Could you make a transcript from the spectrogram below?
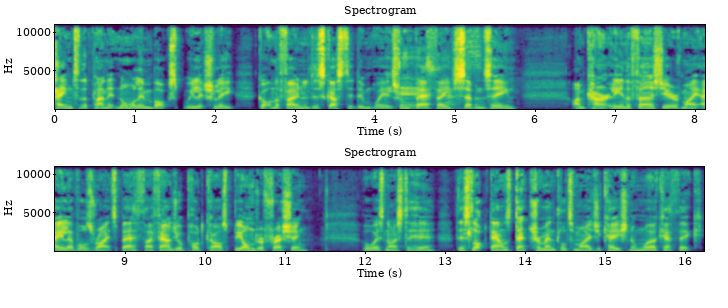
came to the Planet Normal inbox, we literally got on the phone and discussed it, didn't we? we it's from Beth, yes. age 17. I'm currently in the first year of my A levels, writes Beth. I found your podcast beyond refreshing. Always nice to hear. This lockdown's detrimental to my education and work ethic,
